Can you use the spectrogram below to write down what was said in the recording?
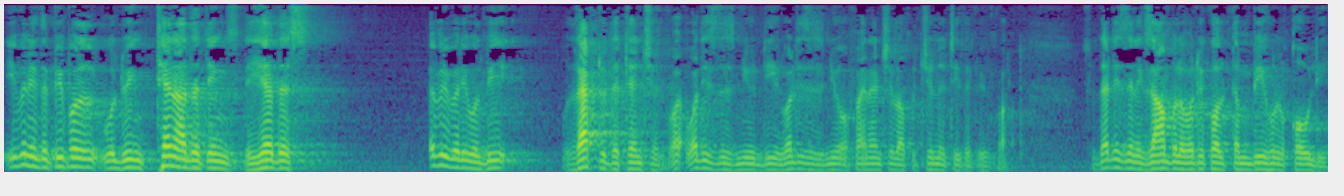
Even if the people were doing ten other things, they hear this, everybody will be wrapped with attention. What, what is this new deal? What is this new financial opportunity that we've got? So that is an example of what we call tambihul qawli.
